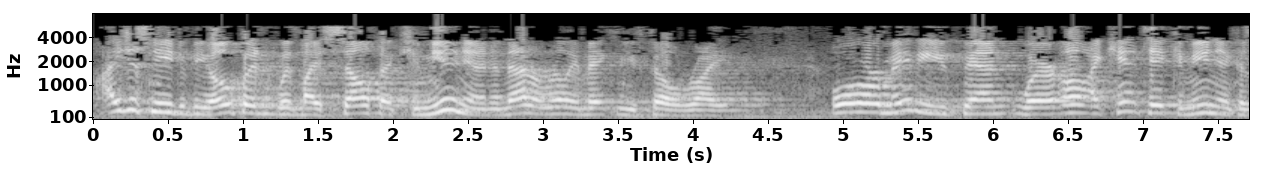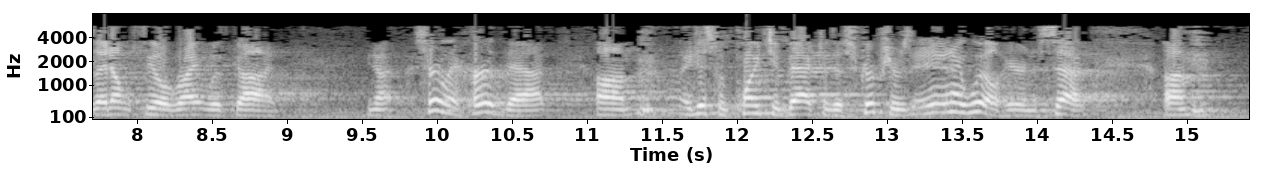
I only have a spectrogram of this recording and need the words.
I just need to be open with myself at communion, and that'll really make me feel right. Or maybe you've been where, oh, I can't take communion because I don't feel right with God. You know, I certainly heard that. Um, I just would point you back to the scriptures, and I will here in a sec. Um,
